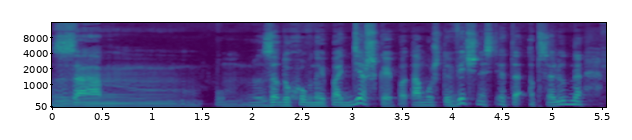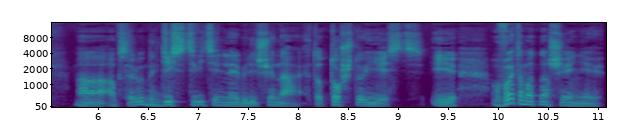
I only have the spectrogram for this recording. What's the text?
за за духовной поддержкой, потому что вечность это абсолютно, а, абсолютно действительная величина, это то, что есть. И в этом отношении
